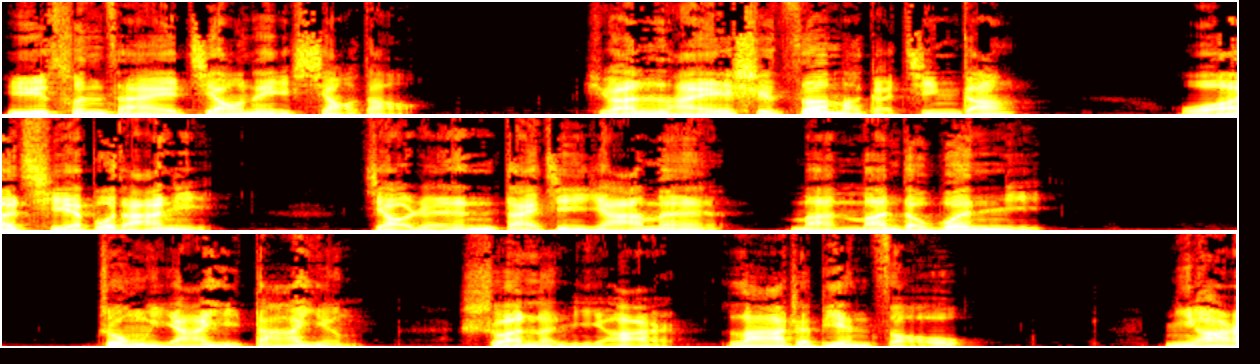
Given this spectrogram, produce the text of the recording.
雨村在轿内笑道：“原来是这么个金刚，我且不打你，叫人带进衙门，慢慢的问你。”众衙役答应，拴了倪二，拉着便走。倪二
